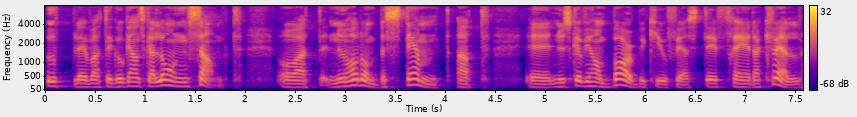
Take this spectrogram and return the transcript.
upplever att det går ganska långsamt och att nu har de bestämt att eh, nu ska vi ha en barbecuefest, det är fredag kväll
